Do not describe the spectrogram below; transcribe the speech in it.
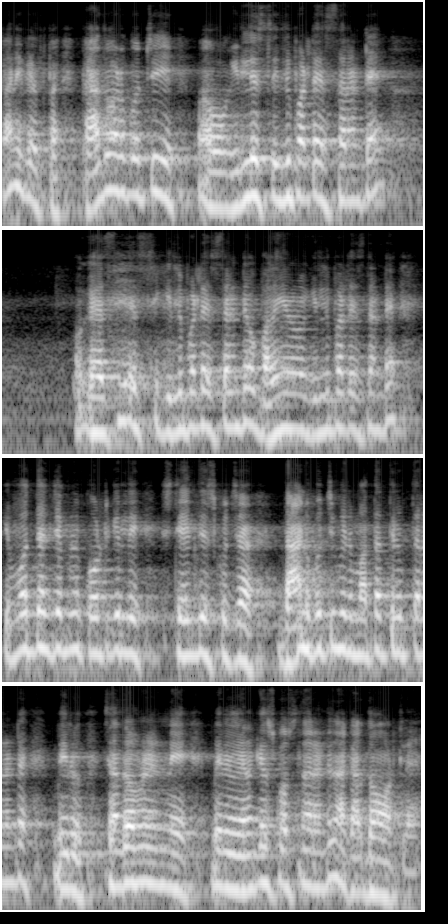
కానీ ఇక్కడ పేదవాడికి వచ్చి ఒక ఇల్లు ఇస్తే ఇల్లు పట్ట ఇస్తారంటే ఒక ఎస్సీ ఎస్టీకి ఇల్లు పట్ట ఒక బలహీనకి ఇల్లు పట్ట ఇవ్వద్దు ఇవ్వద్దని చెప్పిన కోర్టుకి వెళ్ళి స్టేట్ తీసుకొచ్చా? దానికి వచ్చి మీరు మద్దతు తిరుపుతారంటే మీరు చంద్రబాబు నాయుడిని మీరు వెనకేసుకొస్తున్నారంటే నాకు అర్థం అవ్వట్లే.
